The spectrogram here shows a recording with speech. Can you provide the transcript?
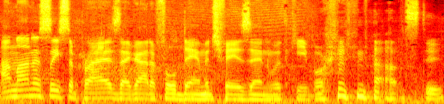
I'm honestly surprised I got a full damage phase in with keyboard and mouse, dude.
